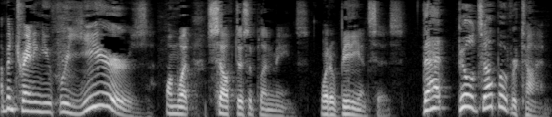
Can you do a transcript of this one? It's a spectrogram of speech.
I've been training you for years on what self discipline means, what obedience is. That builds up over time.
